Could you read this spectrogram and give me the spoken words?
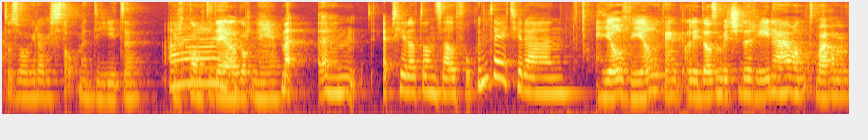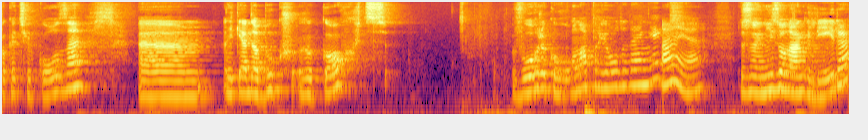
te zorgen dat je stopt met diëten. Daar Ah, komt het eigenlijk op neer. Maar ehm, heb je dat dan zelf ook een tijd gedaan? Heel veel. Ik denk, allee, dat is een beetje de reden, hè, want waarom heb ik het gekozen? Ehm, ik heb dat boek gekocht voor de coronaperiode, denk ik. Ah ja. Dus nog niet zo lang geleden.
